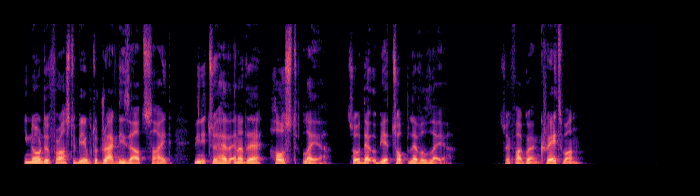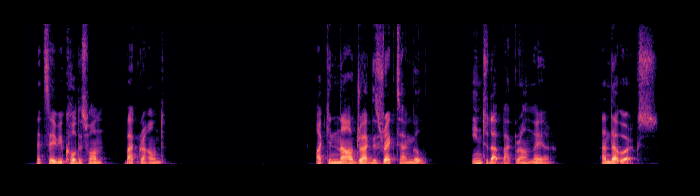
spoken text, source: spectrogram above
in order for us to be able to drag these outside, we need to have another host layer. So that would be a top level layer. So if I go and create one, let's say we call this one background, I can now drag this rectangle into that background layer, and that works.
